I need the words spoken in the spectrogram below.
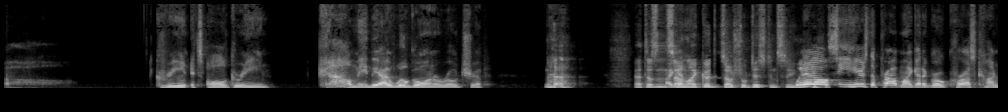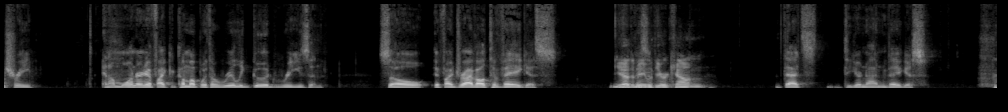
Oh. Green. It's all green. God, maybe I will go on a road trip. that doesn't sound got- like good social distancing. Well, see, here's the problem. I got to go cross country, and I'm wondering if I could come up with a really good reason. So if I drive out to Vegas, you had to meet with your accountant. that's you're not in Vegas.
